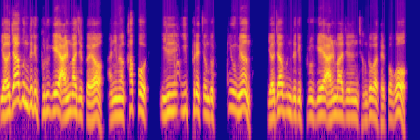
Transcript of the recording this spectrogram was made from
여자분들이 부르기에 알맞을 거예요. 아니면 카포 1, 2프렛 정도 끼우면 여자분들이 부르기에 알맞은 정도가 될 거고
